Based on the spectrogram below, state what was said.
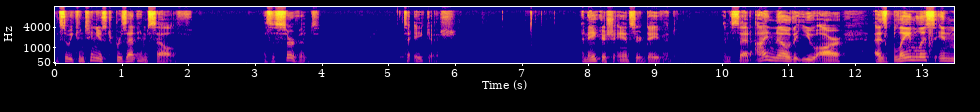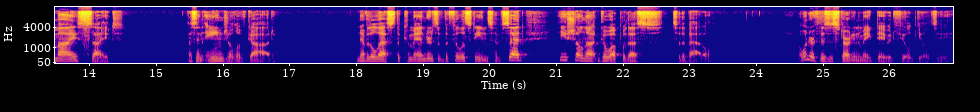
And so he continues to present himself as a servant to Achish. And Achish answered David and said, I know that you are as blameless in my sight as an angel of God. Nevertheless, the commanders of the Philistines have said, He shall not go up with us to the battle. I wonder if this is starting to make David feel guilty.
